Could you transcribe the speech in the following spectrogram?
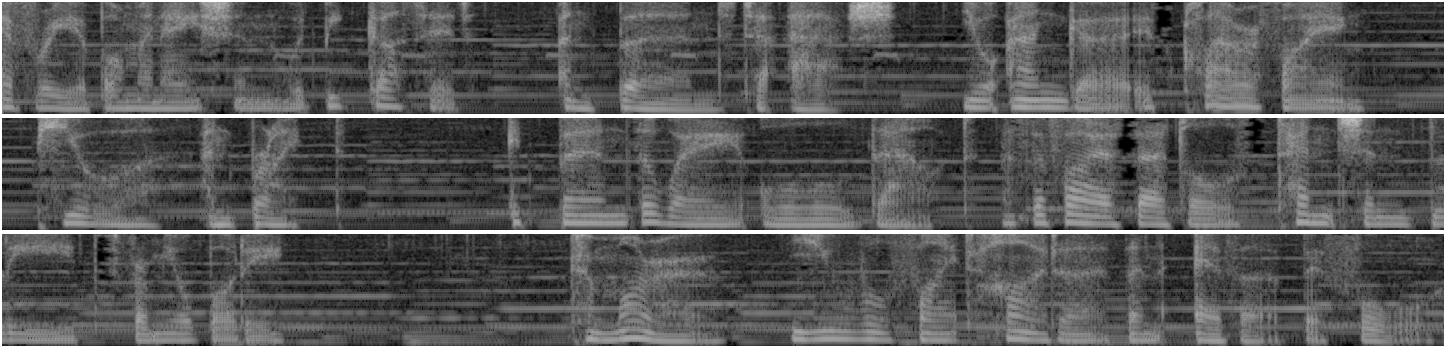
Every abomination would be gutted and burned to ash. Your anger is clarifying, pure and bright. It burns away all doubt. As the fire settles, tension bleeds from your body. Tomorrow, you will fight harder than ever before.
